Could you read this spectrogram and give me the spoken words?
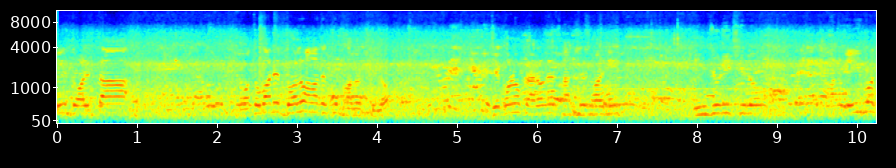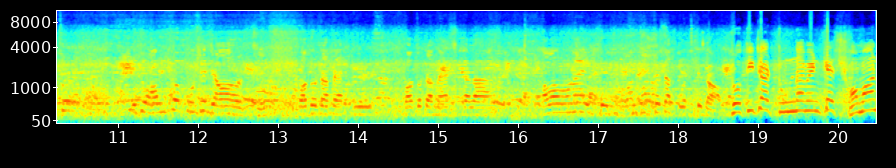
এই দলটা গতবারের দলও আমাদের খুব ভালো ছিল। যে কোনো কারণে সাকসেস হয়নি ইঞ্জুরি ছিল। এই বছর একটু অঙ্ক কষে যাওয়া হচ্ছে কতটা প্র্যাকটিস কতটা ম্যাচ খেলা আমার মনে হয় কৃতিত্বটা করতে দাও। প্রতিটা টুর্নামেন্টকে সমান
